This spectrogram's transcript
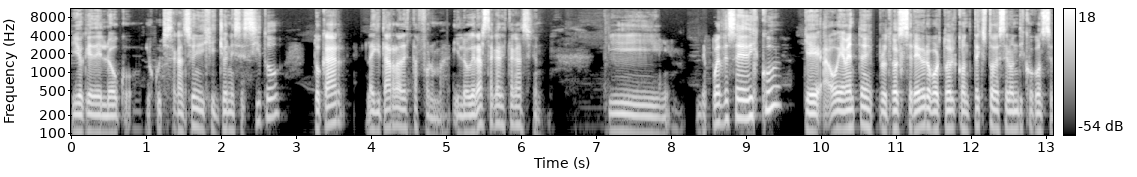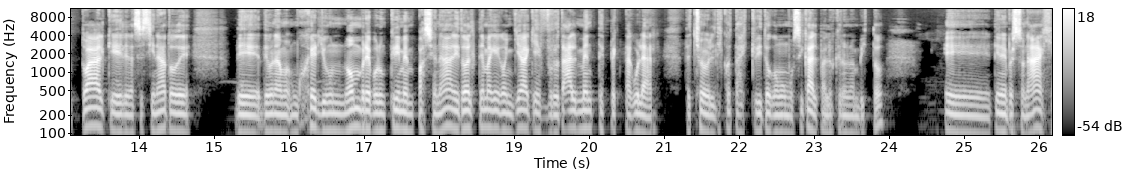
Y yo quedé loco. Yo escuché esa canción y dije, yo necesito tocar la guitarra de esta forma y lograr sacar esta canción. Y después de ese disco, que obviamente me explotó el cerebro por todo el contexto de ser un disco conceptual, que el asesinato de, de, de una mujer y un hombre por un crimen pasional y todo el tema que conlleva, que es brutalmente espectacular. De hecho, el disco está escrito como musical, para los que no lo han visto. Eh, tiene personajes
